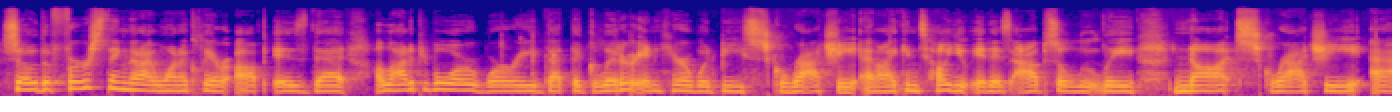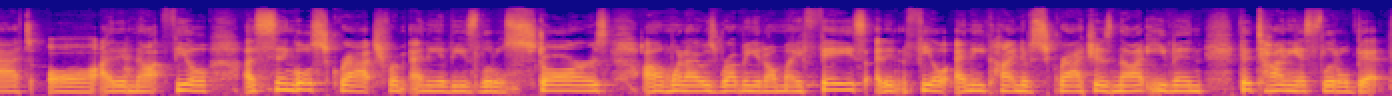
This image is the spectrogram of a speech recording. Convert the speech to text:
So the first thing that I want to clear up is that a lot of people are worried that the glitter in here would be scratchy. And I can tell you it is absolutely not scratchy at all. I did not feel a single scratch from any of these little stars. Um, when I was rubbing it on my face, I didn't feel any kind of scratches, not even the tiniest little bit.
